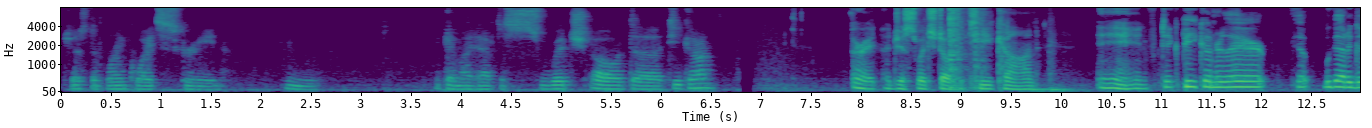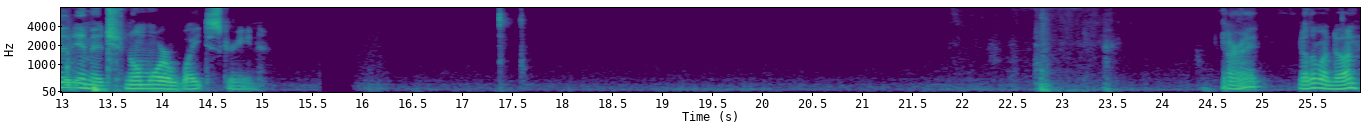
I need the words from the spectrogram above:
just a blank white screen. Hmm. I think I might have to switch out the T-Con. Alright, I just switched out the T-Con. And if we take a peek under there, yep, we got a good image. No more white screen. All right, another one done.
